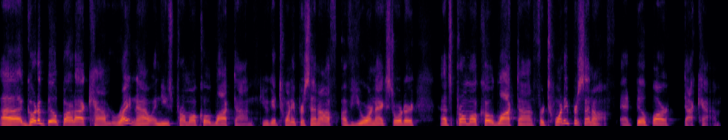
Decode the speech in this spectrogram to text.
Uh, go to builtbar.com right now and use promo code locked on you'll get 20% off of your next order. That's promo code locked on for 20% off at builtbar.com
